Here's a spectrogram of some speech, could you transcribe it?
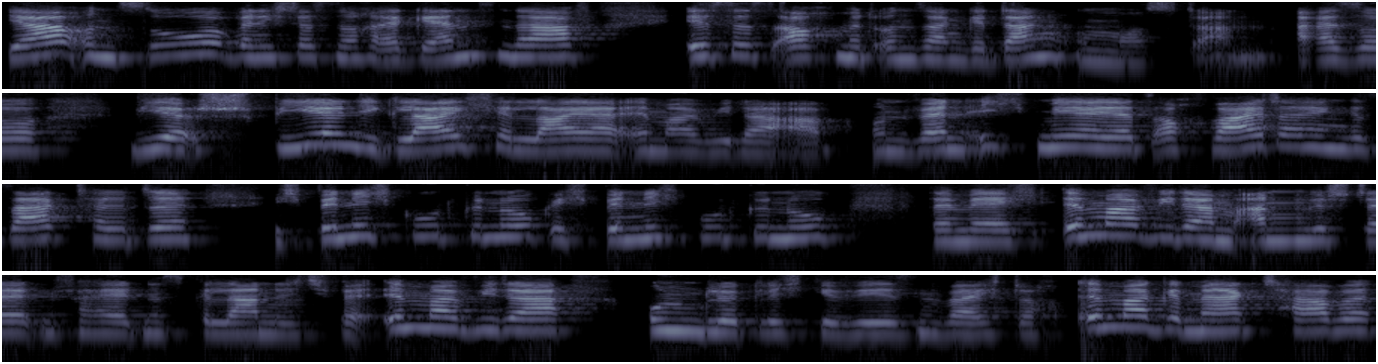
Ja, und so, wenn ich das noch ergänzen darf, ist es auch mit unseren Gedankenmustern. Also wir spielen die gleiche Leier immer wieder ab. Und wenn ich mir jetzt auch weiterhin gesagt hätte, ich bin nicht gut genug, ich bin nicht gut genug, dann wäre ich immer wieder im Angestelltenverhältnis gelandet. Ich wäre immer wieder unglücklich gewesen, weil ich doch immer gemerkt habe,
